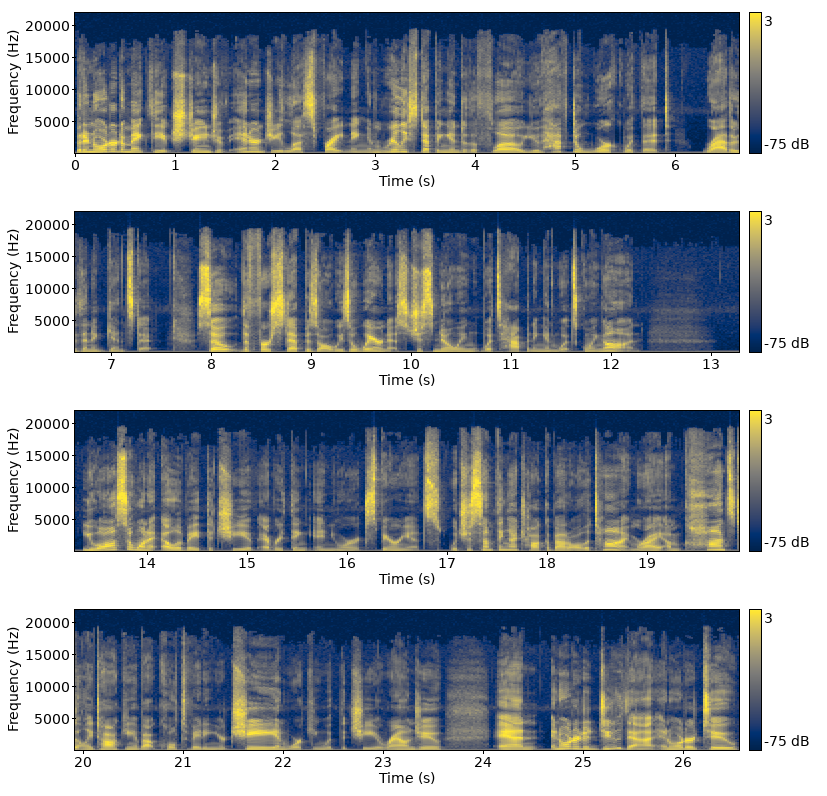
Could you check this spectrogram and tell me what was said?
But in order to make the exchange of energy less frightening and really stepping into the flow, you have to work with it rather than against it. So the first step is always awareness, just knowing what's happening and what's going on. you also want to elevate the chi of everything in your experience, which is something I talk about all the time, right? I'm constantly talking about cultivating your chi and working with the chi around you. And in order to do that, in order to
